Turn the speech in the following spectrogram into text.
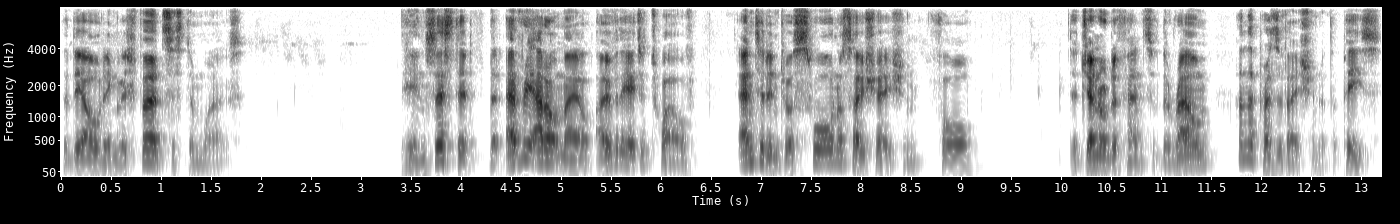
that the Old English fyrd system works. He insisted that every adult male over the age of 12 entered into a sworn association for the general defence of the realm and the preservation of the peace.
